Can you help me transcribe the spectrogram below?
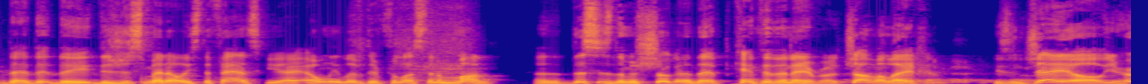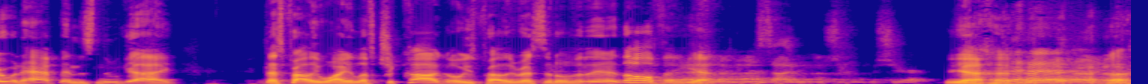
they, they, they just met Eli Stefansky. I only lived there for less than a month. Uh, this is the Meshuggah that came to the neighborhood. Shalom Aleichem. He's in jail. You heard what happened. This new guy. That's probably why he left Chicago. He's probably arrested over there. The whole thing, yeah. Yeah.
